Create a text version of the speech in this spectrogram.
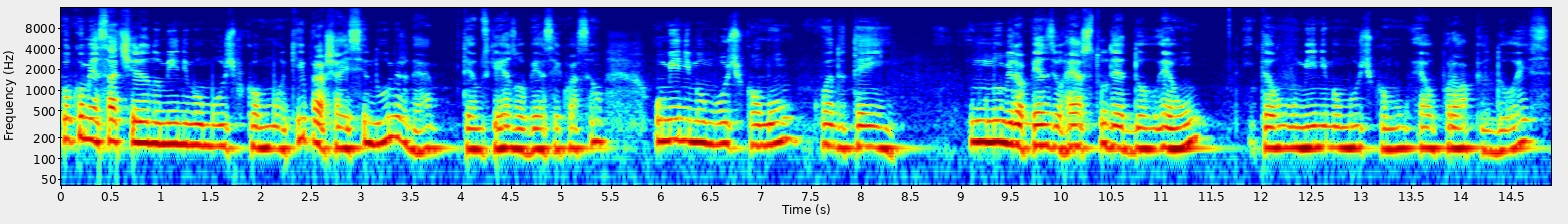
Vou começar tirando o mínimo múltiplo comum aqui para achar esse número, né? Temos que resolver essa equação. O mínimo múltiplo comum, quando tem um número apenas e o resto tudo é, do, é 1, um, então, o mínimo múltiplo comum é o próprio 2.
